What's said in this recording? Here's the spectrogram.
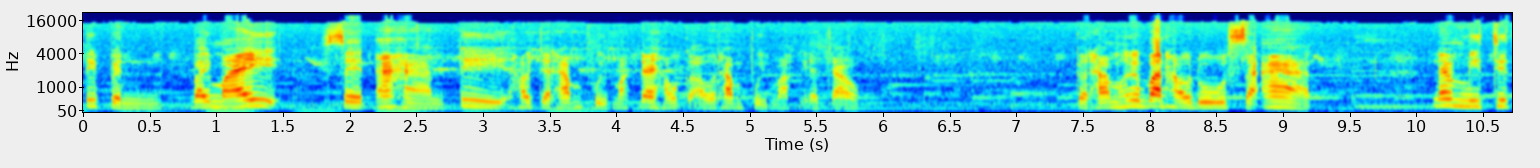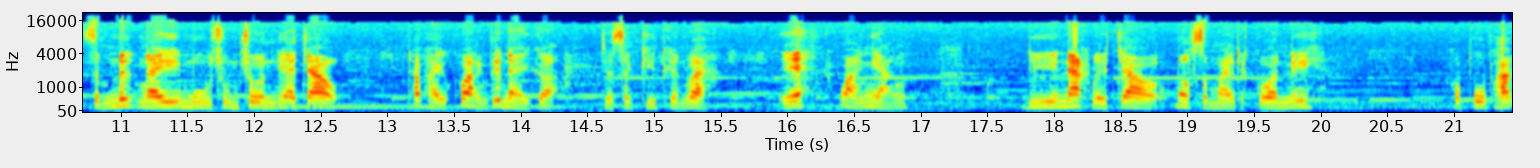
ที่เป็นใบไม้เศษอาหารที่เฮาจะทำปุ๋ยหมักได้เฮาก็เอาทำปุ๋ยหมักอะเจ้า ก็ทำให้บ้านเฮาดูสะอาด และมีจิตสำนึกในหมู่ชุมชนเนี่ยเจ้า ถ้าไผ่ขว้างที่ไหนก็จะสะกิดกันว่า เอ๊ะขว้างหยังดีนักเลยเจ้าเมื่อสมัยต่ก่อนนี่เขาปลูกพัก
